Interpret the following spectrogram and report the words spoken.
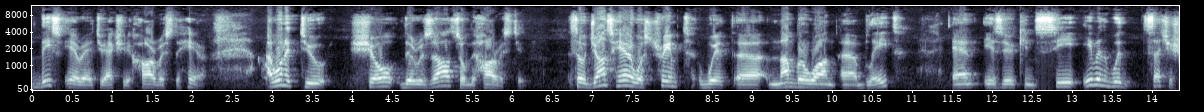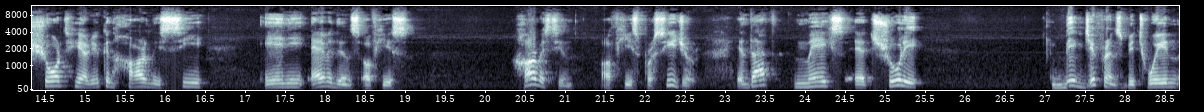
this area to actually harvest the hair. I wanted to show the results of the harvesting. So John's hair was trimmed with uh, number one uh, blade and as you can see even with such a short hair you can hardly see any evidence of his harvesting of his procedure. And that makes a truly big difference between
